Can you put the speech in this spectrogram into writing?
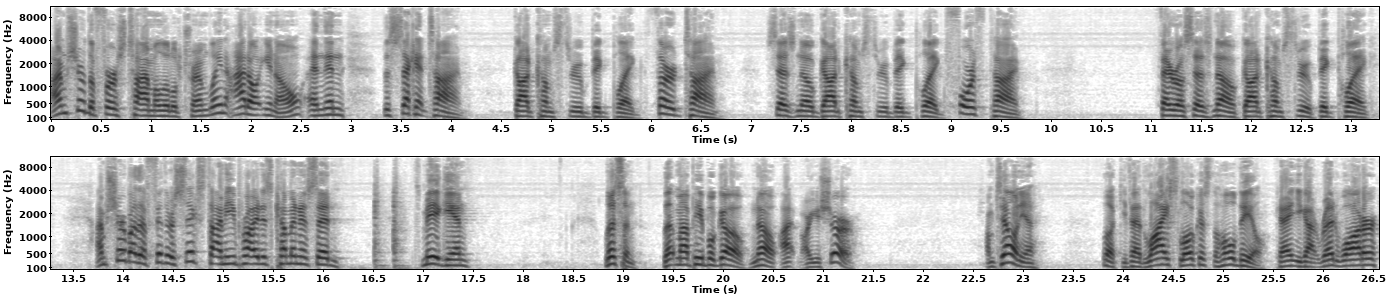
I'm sure the first time a little trembling. I don't, you know. And then the second time, God comes through, big plague. Third time, says no, God comes through, big plague. Fourth time, Pharaoh says no, God comes through, big plague. I'm sure by the fifth or sixth time, he probably just come in and said, It's me again. Listen, let my people go. No, I, are you sure? I'm telling you. Look, you've had lice, locusts, the whole deal. Okay, you got red water.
